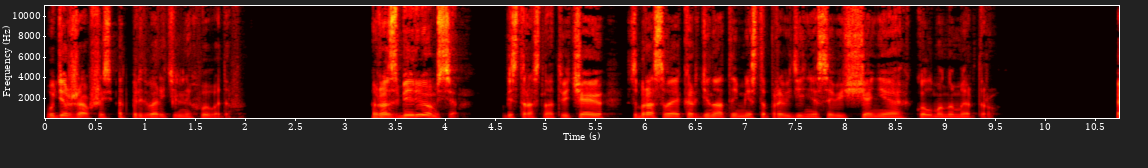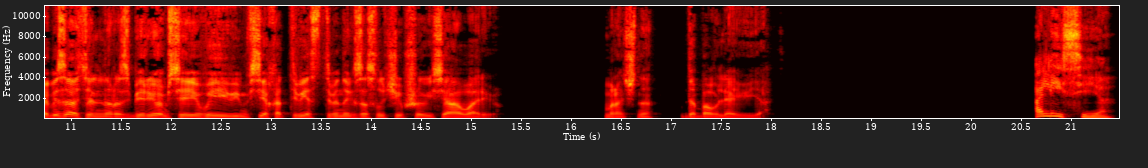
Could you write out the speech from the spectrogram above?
удержавшись от предварительных выводов. «Разберемся», – бесстрастно отвечаю, сбрасывая координаты места проведения совещания Колману Мердеру. «Обязательно разберемся и выявим всех ответственных за случившуюся аварию», – мрачно добавляю я. Алисия.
